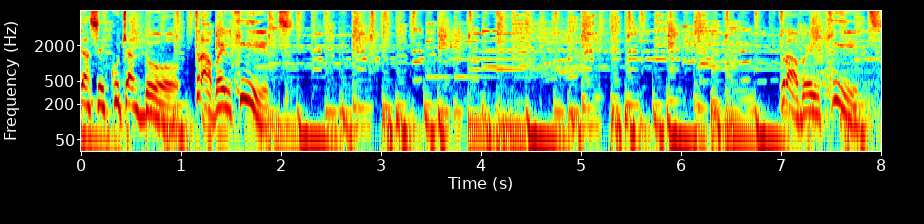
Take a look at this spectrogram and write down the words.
Estás escuchando Travel Hits. Travel Hits.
